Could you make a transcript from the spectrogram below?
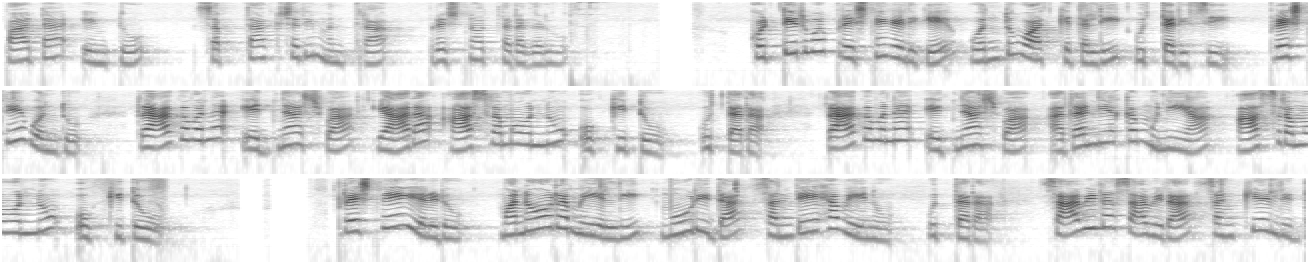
ಪಾಠ ಎಂಟು ಸಪ್ತಾಕ್ಷರಿ ಮಂತ್ರ ಪ್ರಶ್ನೋತ್ತರಗಳು. ಕೊಟ್ಟಿರುವ ಪ್ರಶ್ನೆಗಳಿಗೆ ಒಂದು ವಾಕ್ಯದಲ್ಲಿ ಉತ್ತರಿಸಿ. ಪ್ರಶ್ನೆ ಒಂದು, ರಾಘವನ ಯಜ್ಞಾಶ್ವ ಯಾರ ಆಶ್ರಮವನ್ನು ಒಕ್ಕಿತು? ಉತ್ತರ, ರಾಘವನ ಯಜ್ಞಾಶ್ವ ಅರಣ್ಯಕ ಮುನಿಯ ಆಶ್ರಮವನ್ನು ಒಕ್ಕಿತು. ಪ್ರಶ್ನೆ ಎರಡು, ಮನೋರಮೆಯಲ್ಲಿ ಮೂಡಿದ ಸಂದೇಹವೇನು? ಉತ್ತರ ಸಾವಿರ ಸಾವಿರ ಸಂಖ್ಯೆಯಲ್ಲಿದ್ದ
